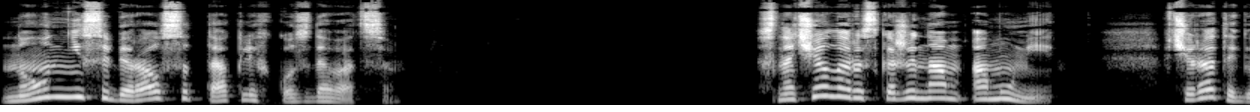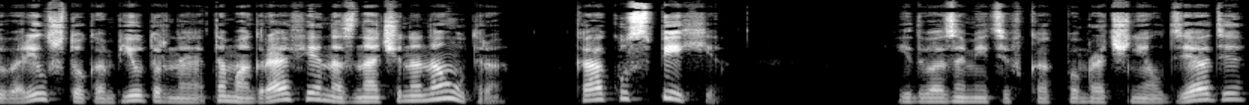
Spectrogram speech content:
но он не собирался так легко сдаваться. «Сначала расскажи нам о мумии. Вчера ты говорил, что компьютерная томография назначена на утро. Как успехи?» Едва заметив, как помрачнел дядя,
